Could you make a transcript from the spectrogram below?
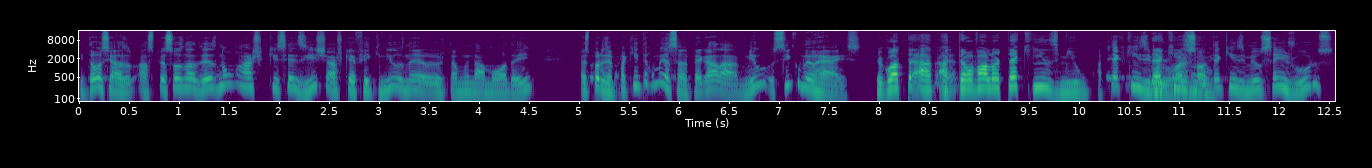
Então, assim, as, as pessoas às vezes não acham que isso existe, acham que é fake news, né? Hoje tá muito na moda aí. Mas, por exemplo, para quem tá começando, pegar lá mil, 5 mil reais, Chegou até, a- até o valor até 15 mil. até 15 Até mil, olha 15 só, mil. até 15 mil sem juros.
